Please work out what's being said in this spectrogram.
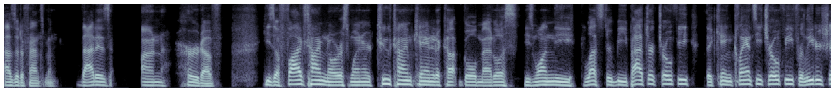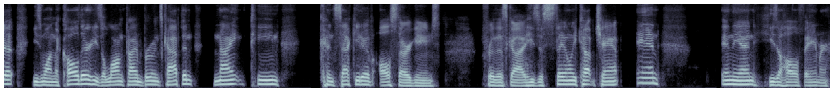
as a defenseman. That is unheard of. He's a five time Norris winner, two time Canada Cup gold medalist. He's won the Lester B. Patrick Trophy, the King Clancy Trophy for leadership. He's won the Calder. He's a longtime Bruins captain, 19 consecutive All Star games for this guy. He's a Stanley Cup champ. And in the end, he's a Hall of Famer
